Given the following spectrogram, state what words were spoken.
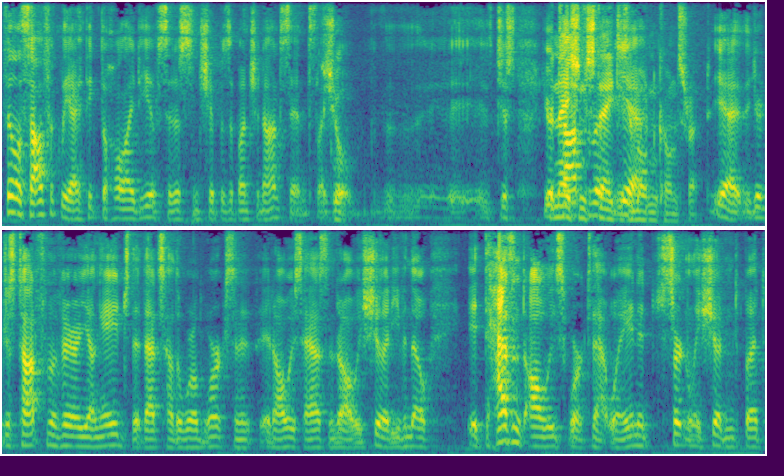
philosophically, I think the whole idea of citizenship is a bunch of nonsense. Like, Sure. it's just The you're taught nation from a- state is a modern construct. yeah, you're just taught from a very young age that that's how the world works, and it, it always has, and it always should, even though it hasn't always worked that way, and it certainly shouldn't. But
